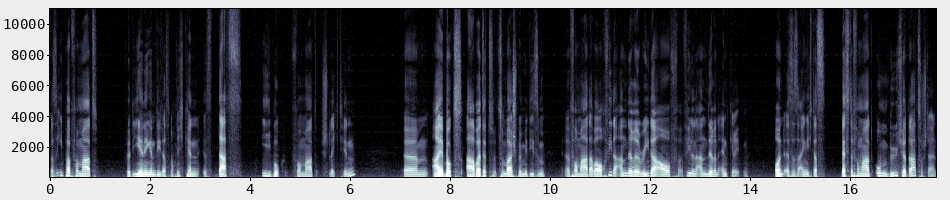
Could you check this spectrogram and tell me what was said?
das EPUB-Format, für diejenigen, die das noch nicht kennen, ist das E-Book-Format schlechthin. Ähm, iBooks arbeitet zum Beispiel mit diesem äh, Format, aber auch viele andere Reader auf vielen anderen Endgeräten. Und es ist eigentlich das beste Format, um Bücher darzustellen.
